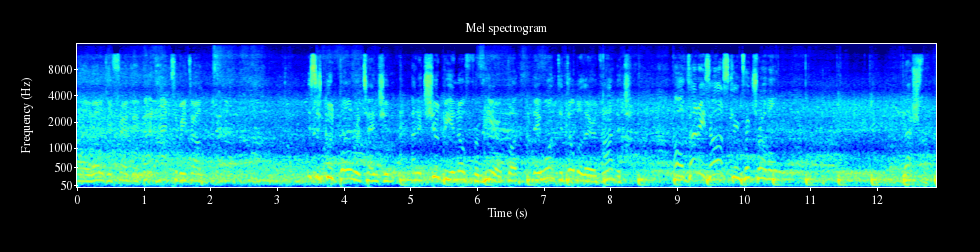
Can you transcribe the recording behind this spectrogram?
Oh, well defended. That had to be done. This is good ball retention, and it should be enough from here, but they want to double their advantage. Oh, that is asking for trouble. Rashford.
